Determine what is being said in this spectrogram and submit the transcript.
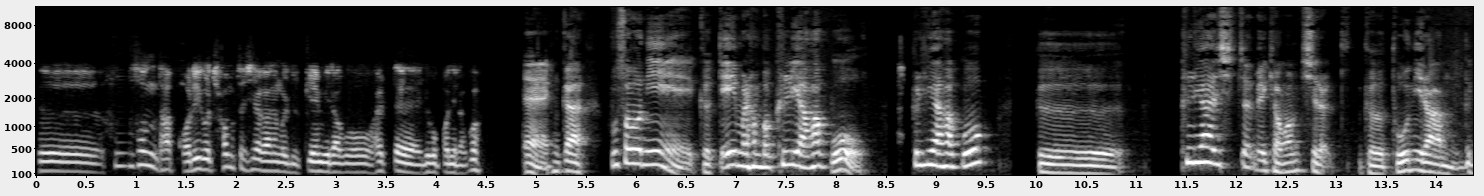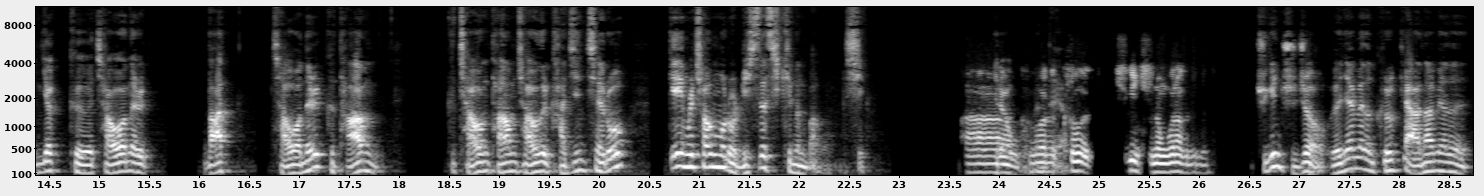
그 후손 다 버리고 처음부터 시작하는 걸 new game이라고 할때 일곱 번이라고? 예, 그러니까 후손이 그 게임을 한번 클리어하고 클리어하고 그 클리어한 시점의 경험치를 그 돈이랑 능력 그 자원을 낫 자원을 그 다음 그 자원 다음 자원을 가진 채로 게임을 처음으로 리셋시키는 방식. 아, 그거를. 그거 주긴 주는구나, 그러면. 주긴 주죠. 왜냐면은 그렇게 안 하면은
